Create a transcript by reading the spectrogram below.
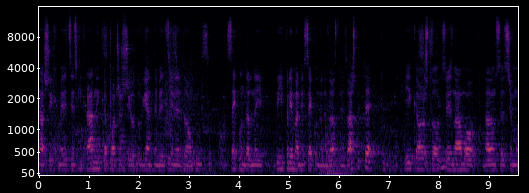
naših medicinskih radnika, počeši od urgentne medicine do sekundarne i primarne i sekundarne zdravstvene zaštite i kao što svi znamo, nadam se da ćemo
